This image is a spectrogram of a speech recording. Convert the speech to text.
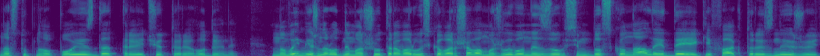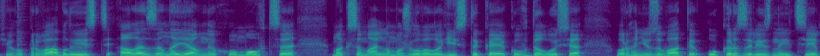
наступного поїзда 3-4 години. Новий міжнародний маршрут Рава-Руська Варшава, можливо, не зовсім досконалий. Деякі фактори знижують його привабливість, але за наявних умов це максимально можлива логістика, яку вдалося організувати Укрзалізниці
